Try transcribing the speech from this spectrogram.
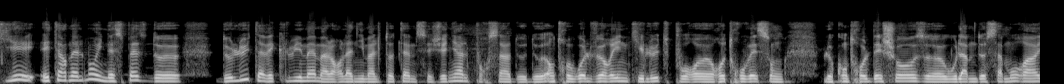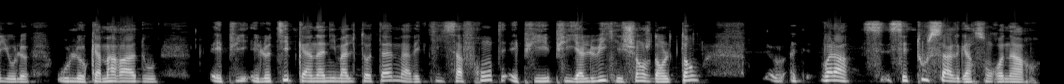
qui est éternellement une espèce de, de lutte avec lui-même. Alors l'animal totem, c'est génial pour ça. De, de, entre Wolverine qui lutte pour retrouver son le contrôle des choses, ou l'âme de samouraï, ou le, ou le camarade, ou et puis et le type qui a un animal totem avec qui il s'affronte et puis puis il y a lui qui change dans le temps euh, voilà c'est tout ça le garçon renard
